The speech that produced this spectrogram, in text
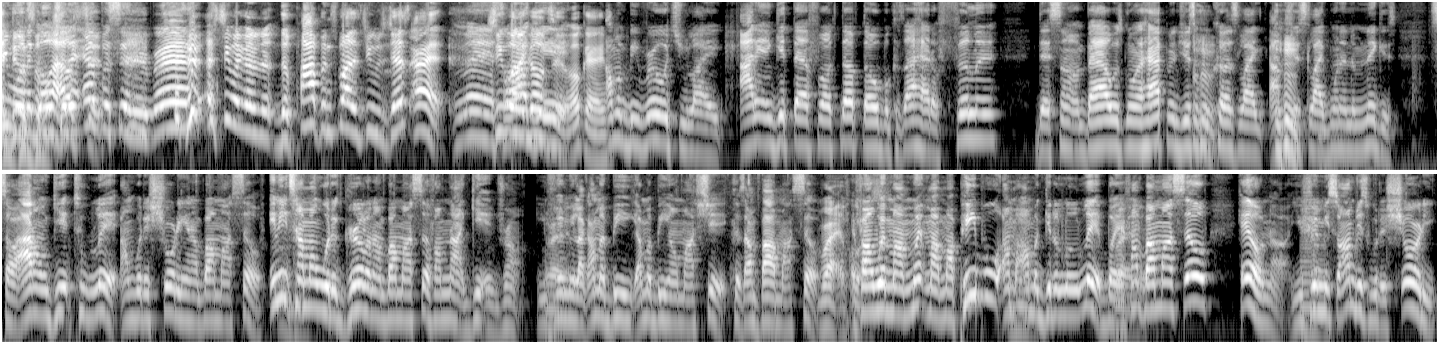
she want to go to the wild shit. epicenter, bruh. she want to go to the, the popping spot that you was just at. Man, she so want I to go get- to. Okay. I'm gonna be real with you. Like, I didn't get that fucked up though because I had a feeling that something bad was gonna happen just Mm-hmm. because like I'm just like one of them niggas. So I don't get too lit. I'm with a shorty and I'm by myself. Anytime I'm with a girl and I'm by myself, I'm not getting drunk. You feel Mm-hmm. Me? Like I'm gonna be, I'm gonna be on my shit because I'm by myself. Right, If. Mm-hmm. I'm with my my, my people, I'm, I'm gonna get a little lit. But if Right. Mm-hmm. I'm by myself, hell no. You feel me? So I'm just with a shorty.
